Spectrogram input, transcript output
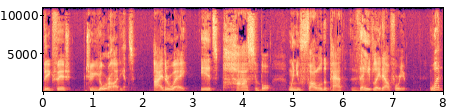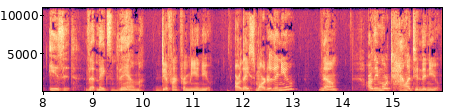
big fish to your audience. Either way, it's possible when you follow the path they've laid out for you. What is it that makes them different from me and you? Are they smarter than you? No. Are they more talented than you?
